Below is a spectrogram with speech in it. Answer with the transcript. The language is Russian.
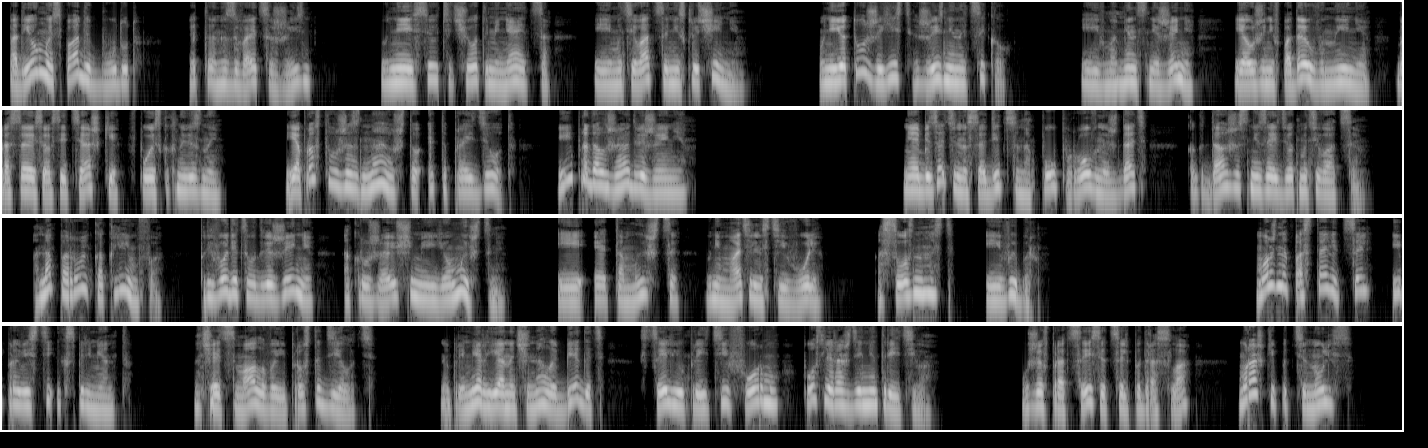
Подъемы и спады будут. Это называется жизнь. В ней все течет и меняется, и мотивация не исключение. У нее тоже есть жизненный цикл. И в момент снижения я уже не впадаю в уныние, бросаясь во все тяжкие в поисках новизны. Я просто уже знаю, что это пройдет, и продолжаю движение. Не обязательно садиться на попу ровно и ждать, когда же снизойдет мотивация. Она порой, как лимфа, приводится в движение окружающими ее мышцами. И это мышцы внимательности и воли, осознанность и выбор. Можно поставить цель и провести эксперимент. Начать с малого и просто делать. Например, я начинала бегать с целью прийти в форму после рождения третьего. Уже в процессе цель подросла, мурашки подтянулись.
